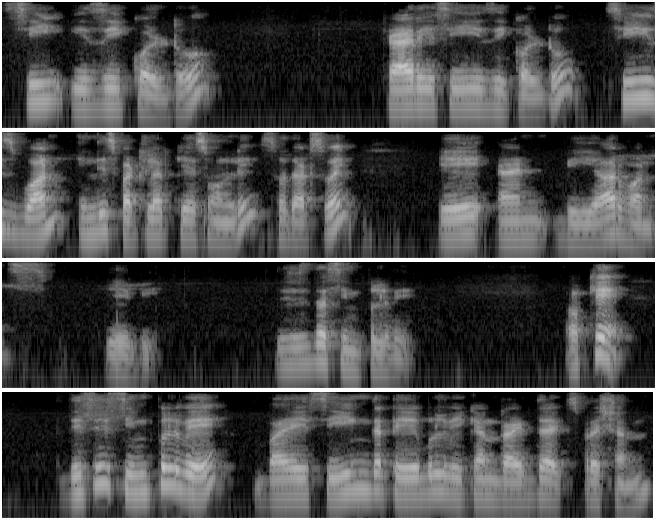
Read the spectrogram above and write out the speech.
c is equal to carry c is equal to c is 1 in this particular case only. So that's why a and b are ones ab this is the simple way. Okay. This is simple way by seeing the table we can write the expression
